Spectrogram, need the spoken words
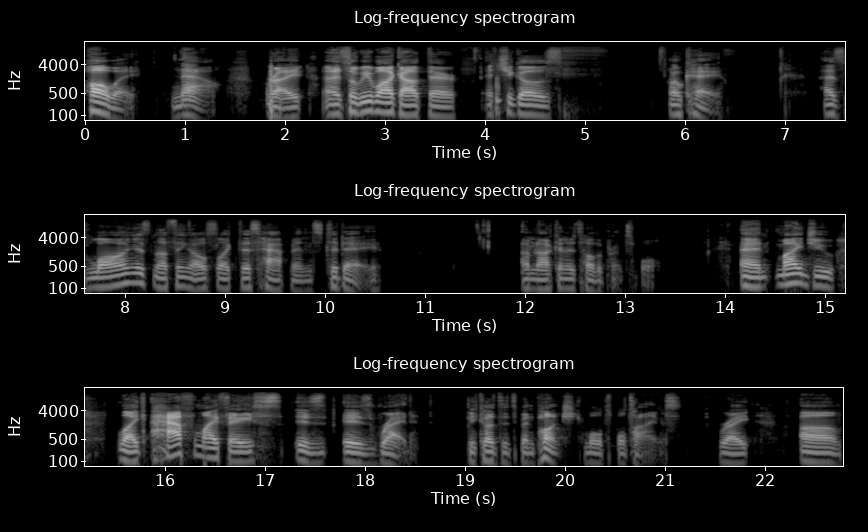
hallway now, right? And so we walk out there, and she goes, okay, as long as nothing else like this happens today, I'm not going to tell the principal. And mind you, like half my face is is red because it's been punched multiple times, right? Um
